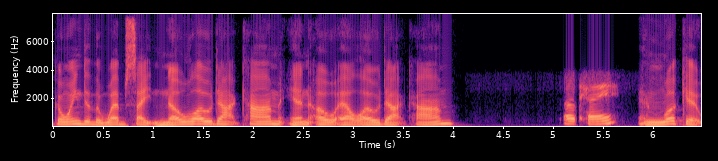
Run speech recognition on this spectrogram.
going to the website nolo.com, N O L O.com, Okay. And look at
